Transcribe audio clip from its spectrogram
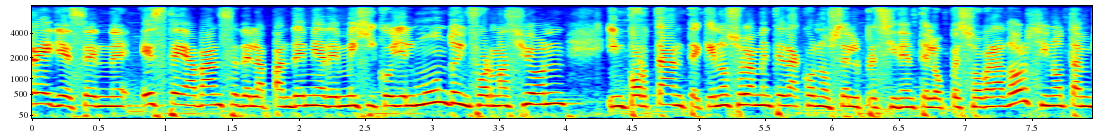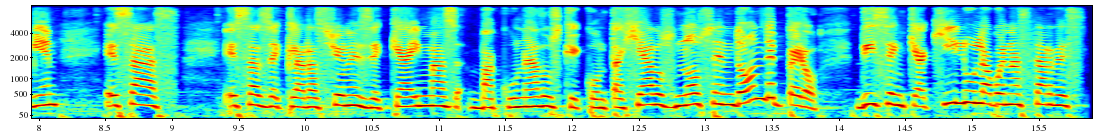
Reyes, en este avance de la pandemia de México y el mundo, información importante que no solamente da a conocer el presidente López Obrador, sino también esas, esas declaraciones de que hay más vacunados que contagiados. No sé en dónde, pero dicen que aquí, Lula, buenas tardes.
